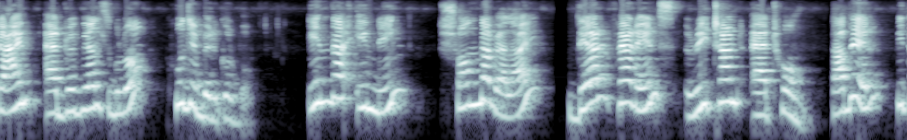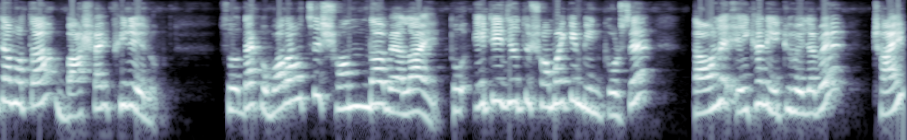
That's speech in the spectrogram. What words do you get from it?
টাইম অ্যাডভার্বিয়ালসগুলো খুঁজে বের করব। ইন দ্য ইভিনিং সন্ধ্যাবেলায় their parents return at home তাদের পিতামাতা বাসায় ফিরে এলো। সো দেখো, বলা হচ্ছে সন্ধ্যাবেলায়। তো এটি যেহেতু সময়কে মিন করছে, তাহলে এইখানে এটি হয়ে যাবে টাইম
